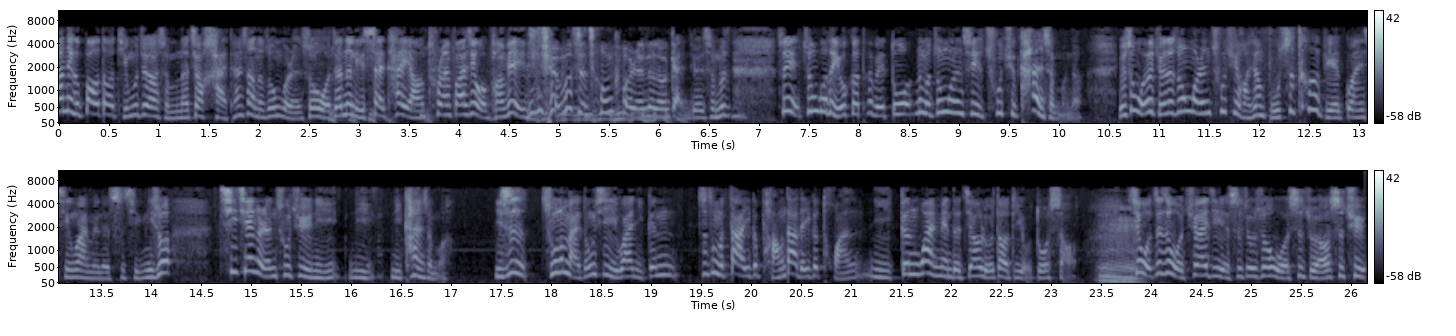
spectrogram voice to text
他那个报道题目就叫什么呢？叫海滩上的中国人。说我在那里晒太阳，突然发现我旁边已经全部是中国人那种感觉。什么？所以中国的游客特别多。那么中国人是出去看什么呢？有时候我又觉得中国人出去好像不是特别关心外面的事情。你说七千个人出去，你你你看什么？你是除了买东西以外，你跟这这么大一个庞大的一个团，你跟外面的交流到底有多少？嗯其实我这次我去埃及也是，就是说我是主要是去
